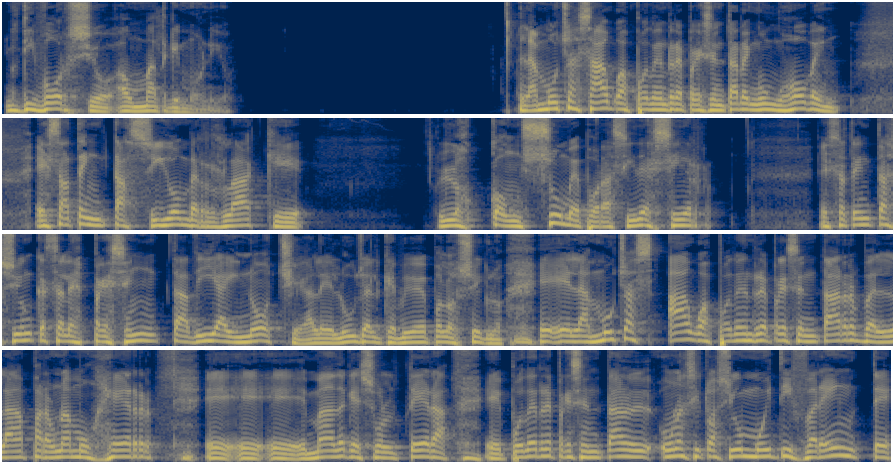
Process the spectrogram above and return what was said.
divorcio a un matrimonio. Las muchas aguas pueden representar en un joven esa tentación, ¿verdad? Que los consume, por así decir, esa tentación que se les presenta día y noche, aleluya, el que vive por los siglos. Eh, eh, las muchas aguas pueden representar, ¿verdad? Para una mujer, eh, madre soltera, puede representar una situación muy diferente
